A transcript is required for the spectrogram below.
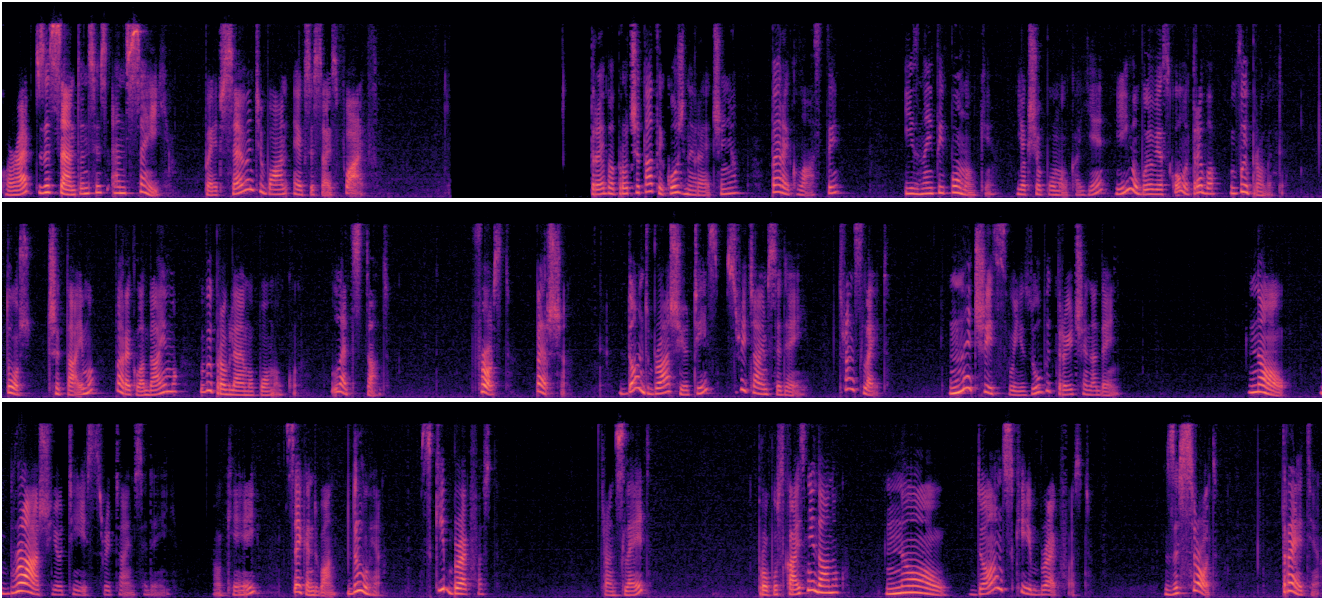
Correct the sentences and say. Page 71, exercise 5. Треба прочитати кожне речення, перекласти і знайти помилки. Якщо помилка є, її обов'язково треба виправити. Тож, читаємо, перекладаємо, виправляємо помилку. Let's start. First. Перше. Don't brush your teeth three times a day. Translate. Не чисть свої зуби тричі на день. No. Brush your teeth three times a day. Okay. Second one. Друге. Skip breakfast. Translate. Пропускай сніданок. No. Don't skip breakfast. The third. Третє.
